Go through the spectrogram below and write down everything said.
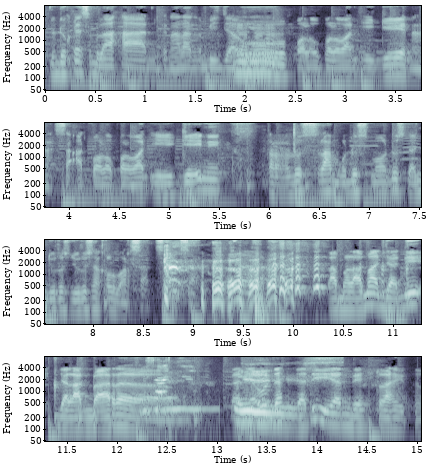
duduknya sebelahan kenalan lebih jauh follow-followan IG nah saat follow-followan IG ini teruslah modus-modus dan jurus-jurusnya keluar. Sat, sat, sat. lama-lama jadi jalan bareng. Misalnya. Dan ya udah jadian deh setelah itu.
